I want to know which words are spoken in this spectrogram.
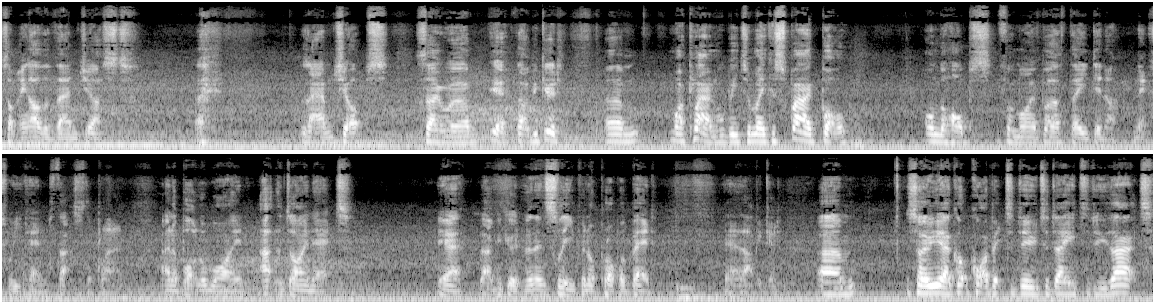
something other than just lamb chops so um, yeah, that'd be good. Um, my plan will be to make a spag bottle on the hobs for my birthday dinner next weekend. That's the plan. And a bottle of wine at the dinette. Yeah, that'd be good. And then sleep in a proper bed. Yeah, that'd be good. Um, so yeah, got quite a bit to do today to do that.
